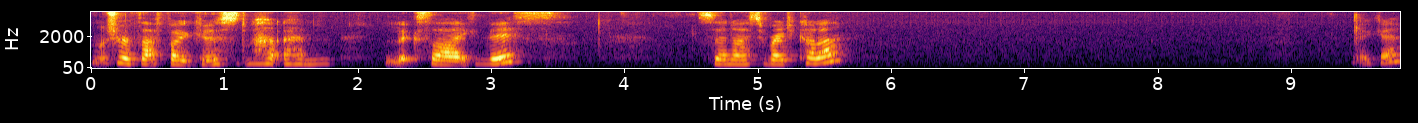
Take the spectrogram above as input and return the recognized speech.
I'm sure if that focused but um, looks like this. It's a nice red colour. Go.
